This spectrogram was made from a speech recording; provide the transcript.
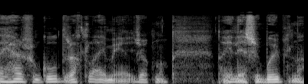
det her som God rattler i meg i jøkken, da jeg leser i Bibelen.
